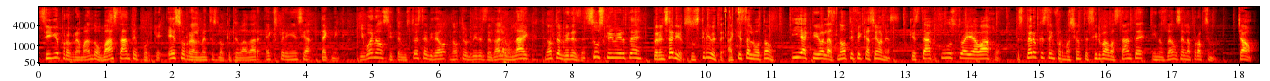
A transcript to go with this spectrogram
sigue programando bastante porque eso realmente es lo que te va a dar experiencia técnica. Y bueno, si te gustó este video, no te olvides de darle un like, no te olvides de suscribirte, pero en serio, suscríbete, aquí está el botón y activa las notificaciones que está justo ahí abajo. Espero que esta información te sirva bastante y nos vemos en la próxima. Chao.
